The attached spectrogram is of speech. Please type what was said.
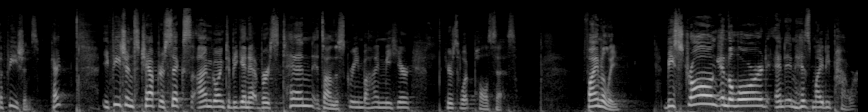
Ephesians. Okay? Ephesians chapter 6, I'm going to begin at verse 10. It's on the screen behind me here. Here's what Paul says. Finally, be strong in the Lord and in his mighty power.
